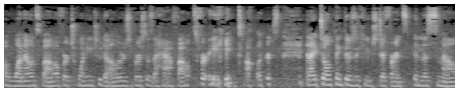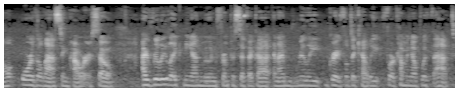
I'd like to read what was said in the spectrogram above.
a one ounce bottle for $22 versus a half ounce for $88. And I don't think there's a huge difference in the smell or the lasting power. So I really like Neon Moon from Pacifica and I'm really grateful to Kelly for coming up with that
